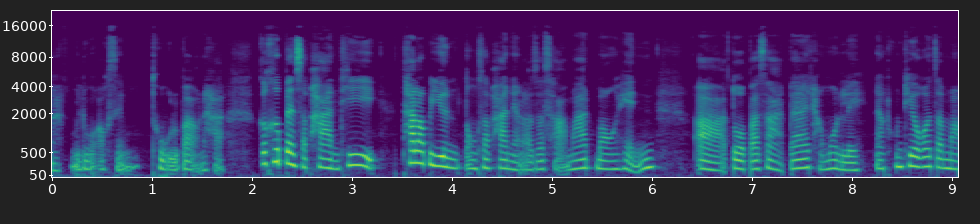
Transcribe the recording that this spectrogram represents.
นะไม่รู้ออกเสียงถูกหรือเปล่านะคะ ก็คือเป็นสะพานที่ ถ้าเราไปยืนตรงสะพานเนี่ยเราจะสามารถมองเห็นตัวปราสาทได้ทั้งหมดเลย นักท่องเที่ยวก็จะมา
